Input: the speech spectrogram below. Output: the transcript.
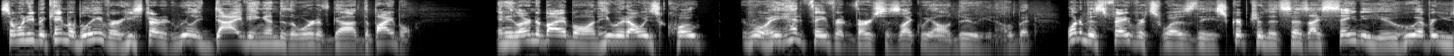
So when he became a believer, he started really diving into the Word of God, the Bible. And he learned the Bible, and he would always quote, well, he had favorite verses like we all do, you know, but one of his favorites was the scripture that says, I say to you, whoever you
